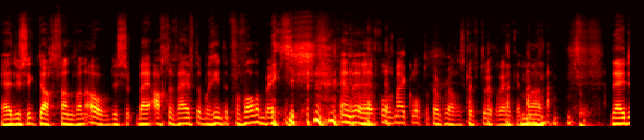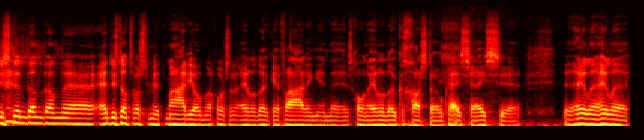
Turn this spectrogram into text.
Eh, dus ik dacht van, van, oh, dus bij 58 begint het verval een beetje. en eh, volgens mij klopt het ook wel ik even terugreken. Maar, nee, dus, dan, dan, dan, eh, dus dat was met Mario, maar gewoon zo'n hele leuke ervaring. En eh is gewoon een hele leuke gast ook. Hij is, hij is eh, een hele, hele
